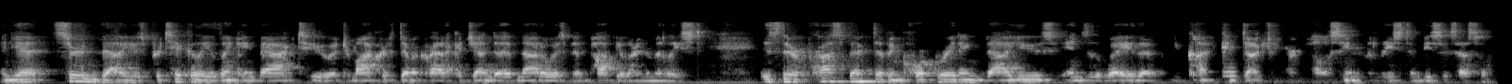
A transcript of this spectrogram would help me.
And yet, certain values, particularly linking back to a democratic agenda, have not always been popular in the Middle East. Is there a prospect of incorporating values into the way that you conduct foreign policy in the Middle East and be successful?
